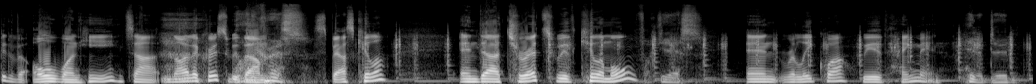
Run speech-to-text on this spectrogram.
bit of an old one here. It's uh Nidacris with um Chris. Spouse Killer, and uh, Tourette's with Kill 'Em All, Fuck yes. and Reliqa with Hangman. Hit it, dude.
